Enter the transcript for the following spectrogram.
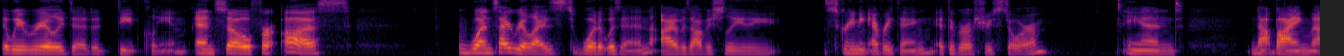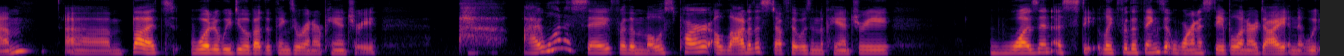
that we really did a deep clean. And so for us, once I realized what it was in, I was obviously screening everything at the grocery store and not buying them. Um, but what do we do about the things that were in our pantry? I want to say, for the most part, a lot of the stuff that was in the pantry wasn't a sta- like for the things that weren't a staple in our diet and that we,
